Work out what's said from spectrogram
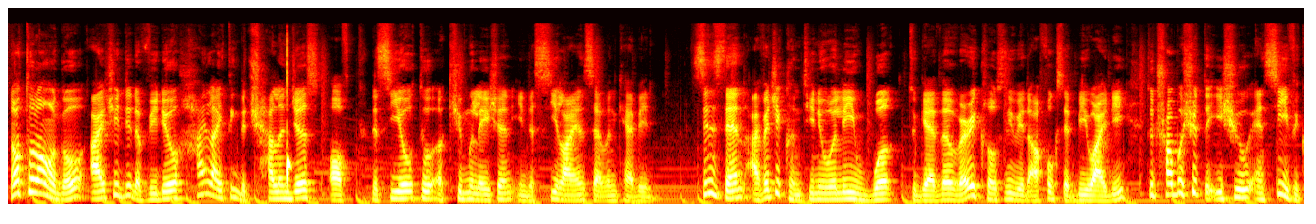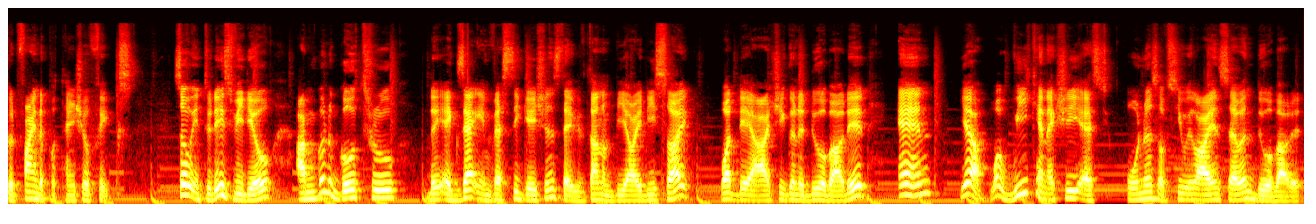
Not too long ago, I actually did a video highlighting the challenges of the CO2 accumulation in the Sealion 7 cabin. Since then, I've actually continually worked together very closely with our folks at BYD to troubleshoot the issue and see if we could find a potential fix. So in today's video, I'm going to go through the exact investigations that we've done on BYD side, what they are actually going to do about it, and yeah, what we can actually as owners of Sealion 7 do about it.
